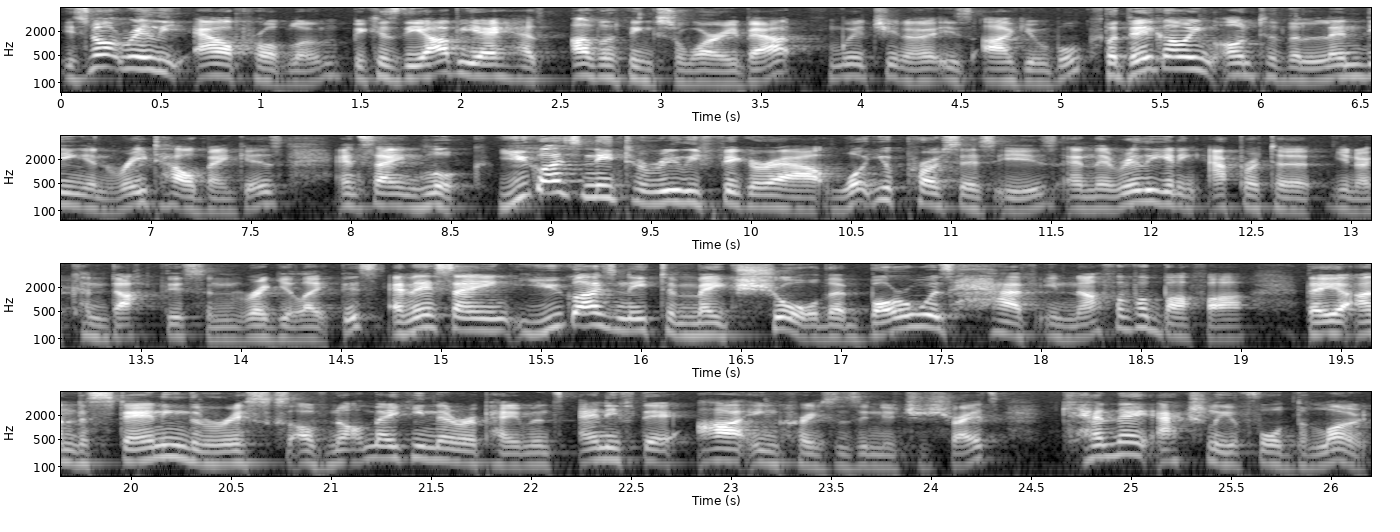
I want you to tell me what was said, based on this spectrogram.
it's not really our problem because the RBA has other things to worry about, which, you know, is arguable. But they're going on to the lending and retail bankers and saying, look, you guys need to really figure out what your process is. And they're really getting APRA to, you know, conduct this and regulate this. And they're saying, you guys need to make sure that borrowers have enough of a buffer. They are understanding the risks of not making their repayments. And if there are increases in interest rates, can they actually afford the loan?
